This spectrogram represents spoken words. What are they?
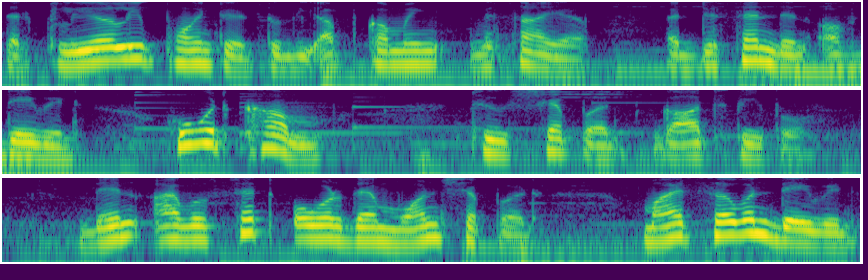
that clearly pointed to the upcoming Messiah, a descendant of David, who would come to shepherd God's people. Then I will set over them one shepherd, my servant David,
